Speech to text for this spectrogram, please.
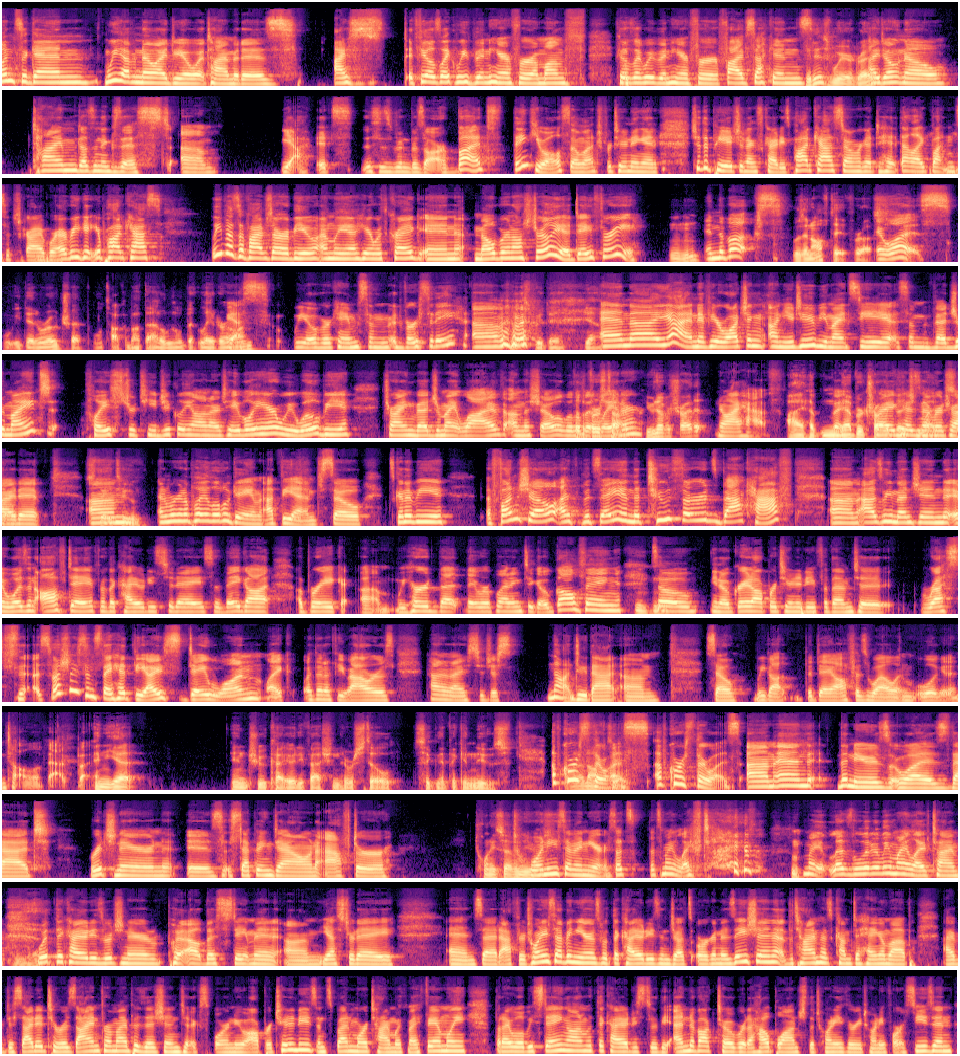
once again, we have no idea what time it I I it feels like we've been here for a month. It feels like we've been here for five seconds. It is weird, right? I don't know. Time doesn't exist. Um, yeah, it's this has been bizarre. But thank you all so much for tuning in to the PHNX Coyotes podcast. Don't forget to hit that like button, subscribe wherever you get your podcasts. Leave us a five star review. I'm Leah here with Craig in Melbourne, Australia, day three hmm in the books. was an off day for us. It was. We did a road trip. We'll talk about that a little bit later on. Yes, we overcame some adversity. Um. Yes, we did. Yeah. And uh, yeah, and if you're watching on YouTube, you might see some Vegemite placed strategically on our table here. We will be trying Vegemite live on the show a little bit later. time. You've never tried it? No, I have. I have But never tried Craig has never Vegemite, so tried it. Um, Stay tuned. And we're gonna play a little game at the end. So it's gonna be a fun show, I would say, in the two thirds back half. Um, as we mentioned, it was an off day for the Coyotes today, so they got a break. Um, we heard that they were planning to go golfing. Mhm. So, you know, great opportunity for them to rest, especially since they hit the ice day one, like within a few hours. Kind of nice to just not do that. Um, so we got the day off as well, and we'll get into all of that. But and yet, in true Coyote fashion, there were still significant news. of course there was. Of course there was. Um, and the news was that Rich Nairn is stepping down after 27 years. 27 years. That's that's my lifetime. my that's literally my lifetime. Yeah. with the Coyotes, Rich Nairn put out this statement um, yesterday and said, After 27 years with the Coyotes and Jets organization, the time has come to hang him up. I've decided to resign from my position to explore new opportunities and spend more time with my family, but I will be staying on with the Coyotes through the end of October to help launch the 23 24 season.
